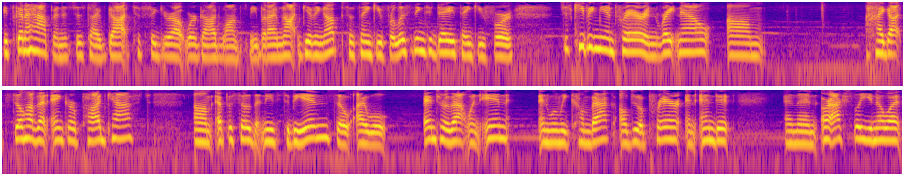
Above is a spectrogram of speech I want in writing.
it's going to happen. It's just I've got to figure out where God wants me, but I'm not giving up. So thank you for listening today. Thank you for just keeping me in prayer. And right now, um, I got still have that anchor podcast um, episode that needs to be in, so I will enter that one in. And when we come back, I'll do a prayer and end it And then, or actually, you know what?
